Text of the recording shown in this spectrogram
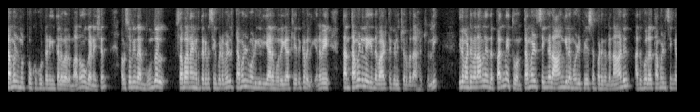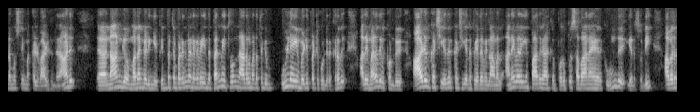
தமிழ் முற்போக்கு கூட்டணியின் தலைவர் மனோ கணேசன். அவர் சொல்லினார் முதல் சபாநாயகர் தெரிவு செய்யப்படவில்லை தமிழ் மொழியில் யாரும் உரையாற்றி இருக்கவில்லை. எனவே தான் தமிழிலே இந்த வாழ்த்துக்களை சொல்வதாக சொல்லி இது மட்டுமல்லாமல் இந்த பன்மைத்துவம் தமிழ் சிங்கள ஆங்கில மொழி பேசப்படுகின்ற நாடு அதுபோல தமிழ் சிங்கள முஸ்லிம் மக்கள் வாழ்கின்ற நாடு நான்கு மதங்கள் இங்கே பின்பற்றப்படுகின்றன. எனவே இந்த பன்மைத்துவம் நாடாளுமன்றத்துக்கு உள்ளேயும் வெளிப்பட்டுக் கொண்டிருக்கிறது. அதை மனதில் கொண்டு ஆளும் கட்சி எதிர்க்கட்சி என்ற பேதம் இல்லாமல் அனைவரையும் பாதுகாக்கும் பொறுப்பு சபாநாயகருக்கு உண்டு என்று சொல்லி அவர்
